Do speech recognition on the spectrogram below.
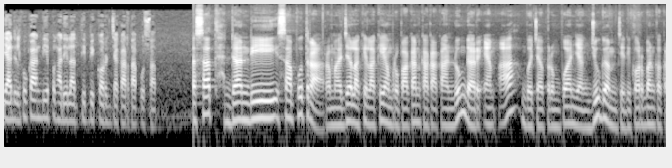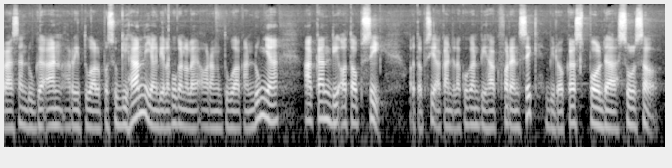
yang dilakukan di Pengadilan Tipikor Jakarta Pusat. Jasad Dandi Saputra, remaja laki-laki yang merupakan kakak kandung dari MA, bocah perempuan yang juga menjadi korban kekerasan dugaan ritual pesugihan yang dilakukan oleh orang tua kandungnya akan diotopsi. Otopsi akan dilakukan pihak forensik Bidokes Polda Sulsel.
